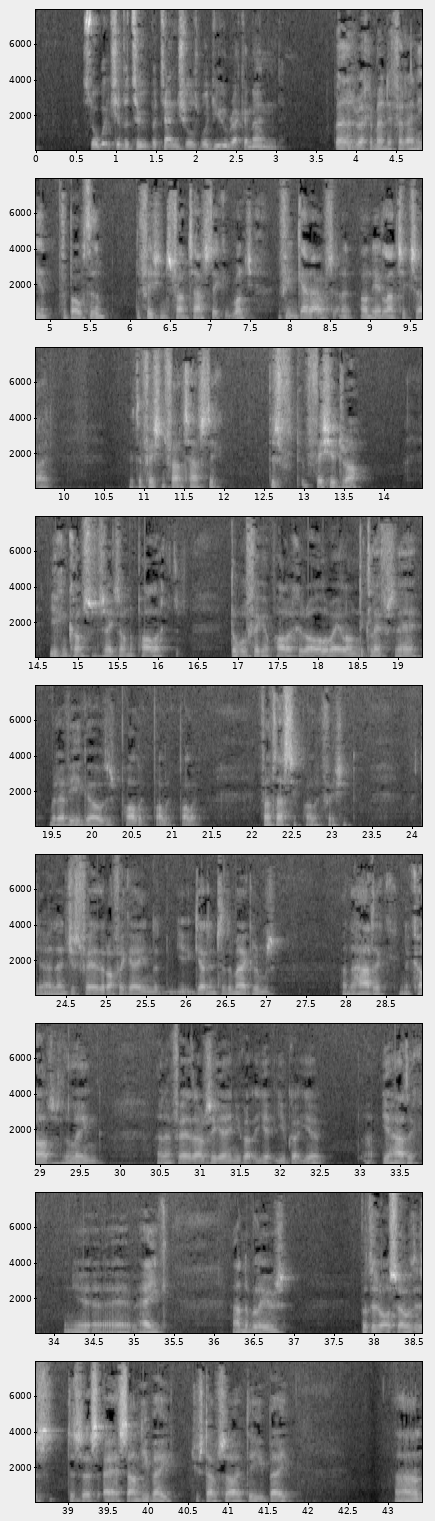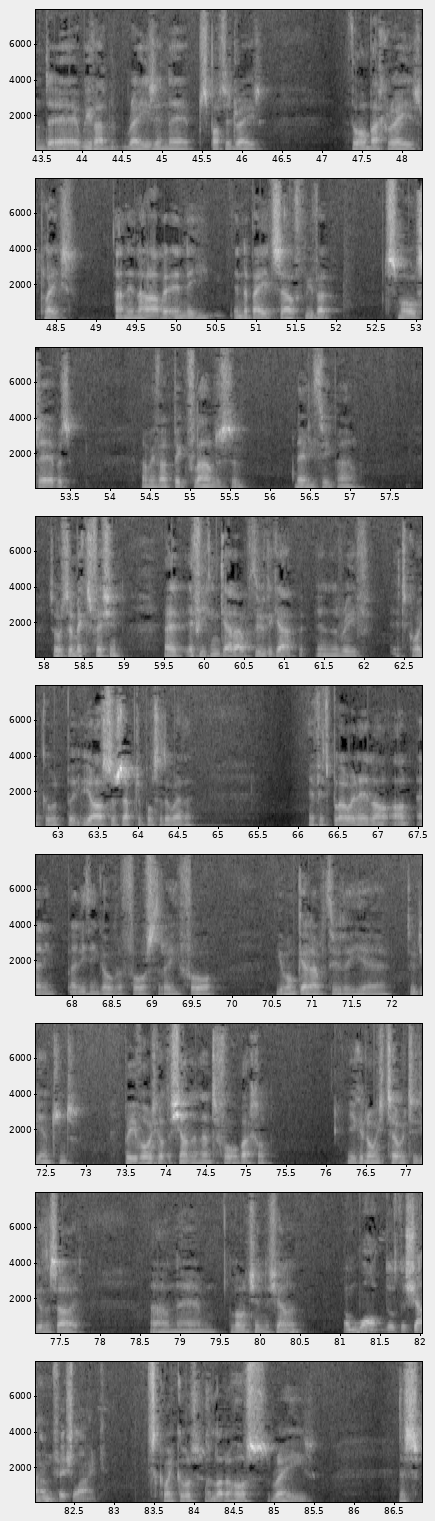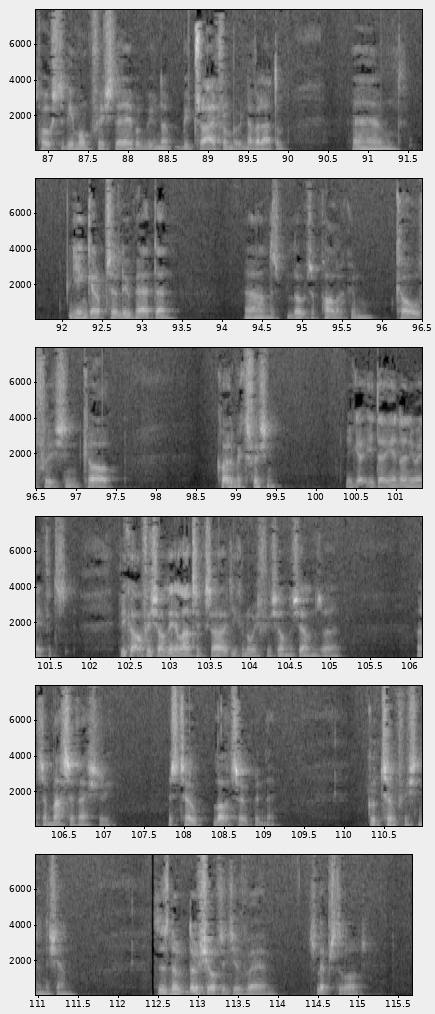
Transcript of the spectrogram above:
So which of the two potentials would you recommend? I'd recommend it for any for both of them. The fishing's fantastic. Once if you can get out on the Atlantic side, the fishing's fantastic. There's fish a drop. You can concentrate on the pollock, double figure pollock, all the way along the cliffs there. Wherever you go, there's pollock, pollock, pollock. Fantastic pollock fishing. Yeah, and then just further off again, you get into the megrims and the haddock and the cod, the ling, and then further out again, you've got you've got your your haddock and your uh, hake and the blues. But there's also there's there's a uh, sandy bay just outside the bay, and uh, we've had rays in there, spotted rays, thornback rays, plaice, and in the harbour in the in the bay itself we've had small sabres, and we've had big flounders of nearly three pound. So it's a mixed fishing. Uh, if you can get out through the gap in the reef, it's quite good, but you are susceptible to the weather. If it's blowing in on, on any anything over force three, four, you won't get out through the uh, through the entrance. But you've always got the Shannon then to fall back on. You can always tow it to the other side and um, launch in the Shannon. And what does the Shannon fish like? It's quite good. A lot of horse, rays. There's supposed to be monkfish there, but we've not, we've tried them, but we've never had them. And you can get up to loop head then, and there's loads of pollock and coalfish and cod. Quite a mixed fishing. You get your day in anyway. If it's if you can't fish on the Atlantic side, you can always fish on the Shannon side. That's a massive estuary. There's a lot of tope in there. Good tope fishing in the Shannon. There's no no shortage of um, slips to.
